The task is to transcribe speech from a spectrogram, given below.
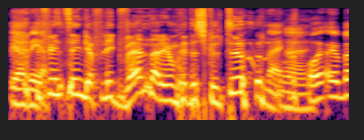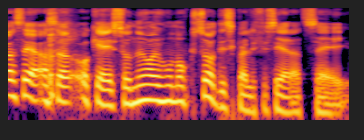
Jag Det vet. finns inga flickvänner inom hederskultur. Nej. Nej. Och jag bara säga, alltså, okej, så nu har ju hon också diskvalificerat sig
